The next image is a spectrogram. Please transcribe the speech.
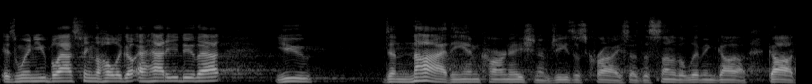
is when you blaspheme the Holy Ghost. And how do you do that? You deny the incarnation of Jesus Christ as the Son of the living God. God,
